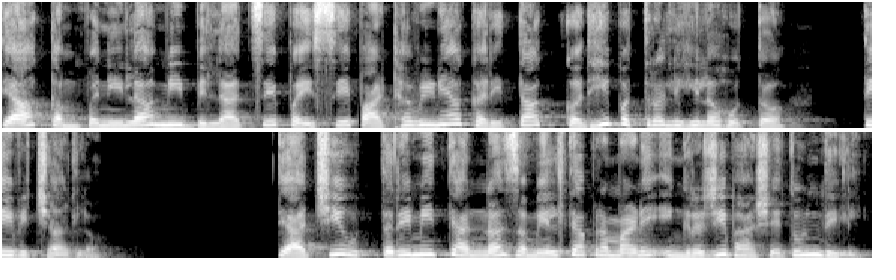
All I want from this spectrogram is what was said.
त्या कंपनीला मी बिलाचे पैसे पाठविण्याकरिता कधी पत्र लिहिलं होतं? ते विचारलं. त्याची उत्तरे मी त्यांना जमेल त्याप्रमाणे इंग्रजी भाषेतून दिली.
